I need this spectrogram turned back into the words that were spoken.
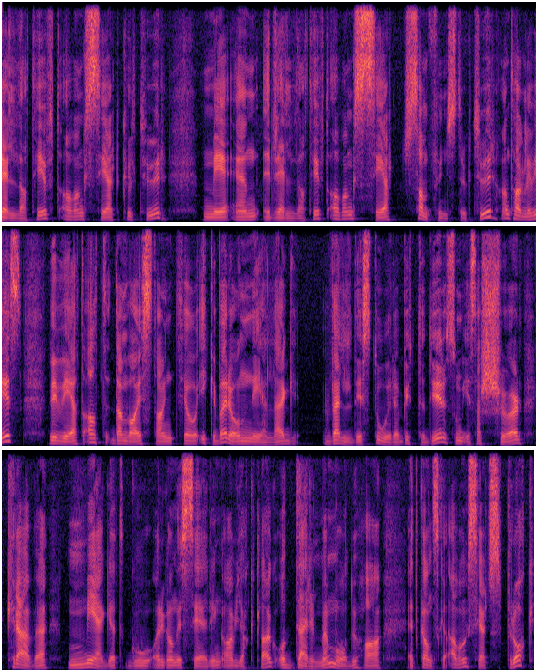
relativt avansert kultur med en relativt avansert samfunnsstruktur, antageligvis. Vi vet at de var i stand til å ikke bare å nedlegge veldig store byttedyr, som i seg sjøl krever meget god organisering av jaktlag. Og dermed må du ha et ganske avansert språk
